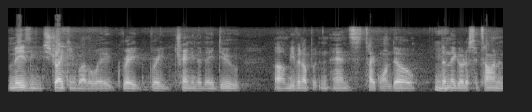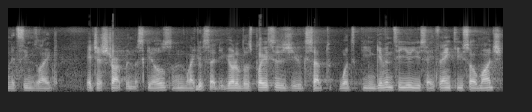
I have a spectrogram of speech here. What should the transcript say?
Amazing striking, by the way. Great, great training that they do. Um, even up in Ants Taekwondo. Then they go to Satan, and it seems like it just sharpened the skills. And like you said, you go to those places, you accept what's being given to you, you say thank you so much,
